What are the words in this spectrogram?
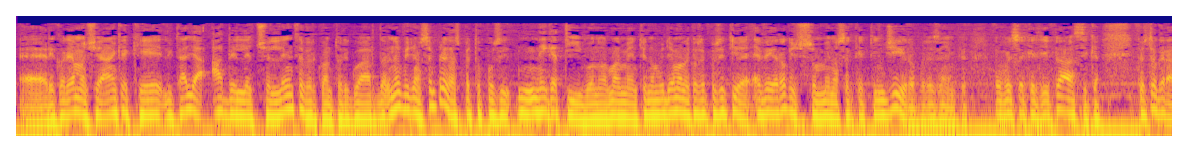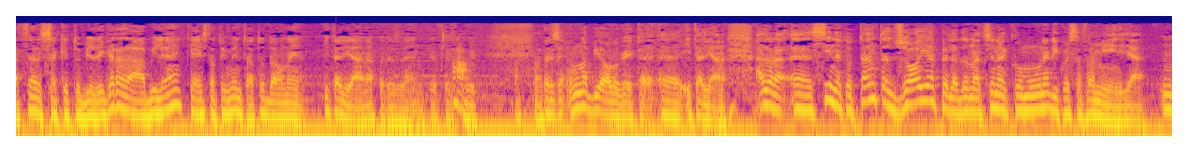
eh, ricordiamoci anche che l'Italia ha delle eccellenze per quanto riguarda, noi vediamo sempre l'aspetto posi- negativo normalmente, non vediamo le cose positive, è vero che ci sono meno sacchetti in giro per esempio, proprio i sacchetti di plastica, questo grazie al sacchetto biodegradabile che è stato inventato da una italiana per esempio, per ah, cui, per esempio una biologa ita- eh, italiana. Allora, eh, Sindaco, tanta gioia per la donazione al comune di questa famiglia. Mm,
